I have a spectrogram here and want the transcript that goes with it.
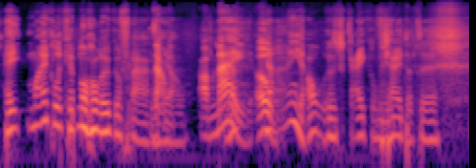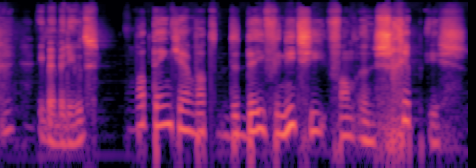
hey, Michael, ik heb nog een leuke vraag Nou, aan jou. Aan mij? Ja, Oh, Ja, aan jou. Dus kijken of jij dat... eh, ik ben benieuwd. wat denk je wat de definitie van een schip is?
